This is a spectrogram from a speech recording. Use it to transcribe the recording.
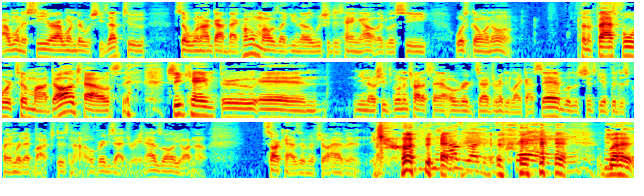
I want to see her. I wonder what she's up to. So when I got back home, I was like, you know, we should just hang out. Like, let's see what's going on. So then fast forward to my dog's house, she came through and you know she's going to try to say I over exaggerated, like I said, but let's just give the disclaimer that box does not over exaggerate. That's all y'all know. Sarcasm, if y'all haven't. gone through that. I was about to say. but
